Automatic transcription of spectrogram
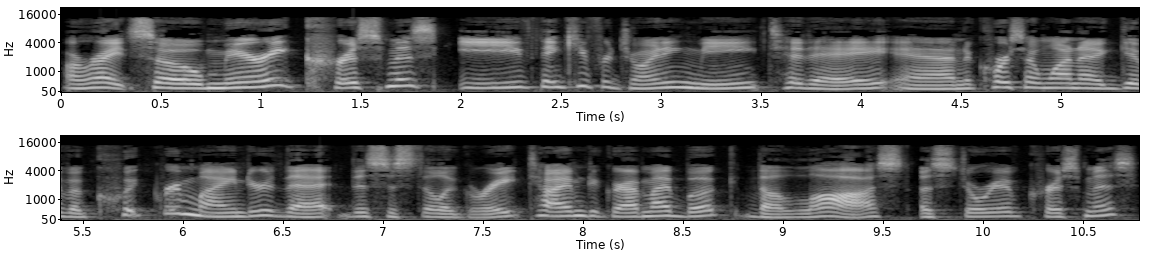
All right. So, Merry Christmas. Christmas Eve. Thank you for joining me today. And of course, I want to give a quick reminder that this is still a great time to grab my book, The Lost, A Story of Christmas.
